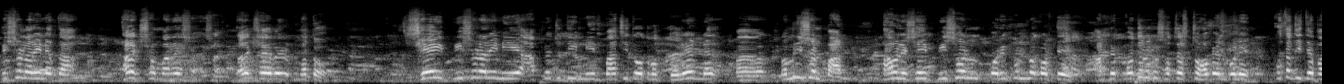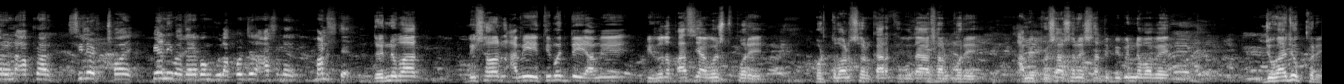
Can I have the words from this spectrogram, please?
ভীষণারী নেতা তারেক সম্মানের তারেক সাহেবের মতো। সেই মিশনারি নিয়ে আপনি যদি নির্বাচিত অথবা দলের নমিনেশন পান, তাহলে সেই ভীষণ পরিপূর্ণ করতে আপনি কতটুকু সচেষ্ট হবেন বলে কথা দিতে পারেন আপনার সিলেট ছয়, বিয়ানীবাজার এবং গোলাপগঞ্জের আসনের মানুষদের? ধন্যবাদ। ভীষণ, আমি ইতিমধ্যেই, আমি বিগত পাঁচই আগস্ট পরে বর্তমান সরকার ক্ষমতায় আসার পরে আমি প্রশাসনের সাথে বিভিন্নভাবে যোগাযোগ করে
